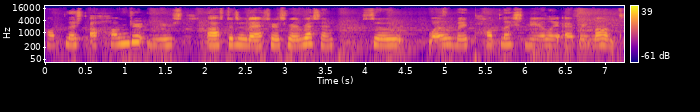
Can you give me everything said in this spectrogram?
published a hundred years after the letters were written, so will be published nearly every month.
